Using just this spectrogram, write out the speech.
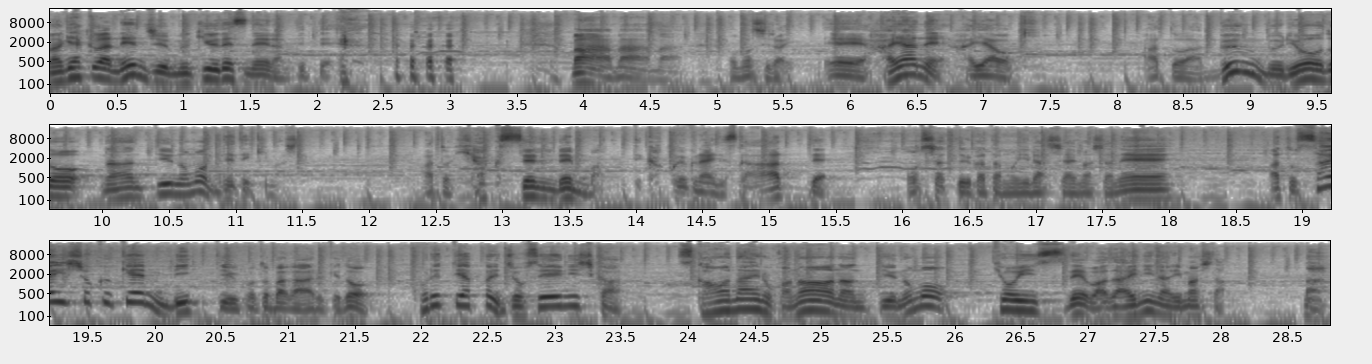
真逆は年中無休ですねなんて言って。まあまあまあ面白い、えー、早寝早起き。あとは文武両道なんていうのも出てきました。あと百戦錬磨ってかっこよくないですかっておっしゃってる方もいらっしゃいましたね。あと彩色兼備っていう言葉があるけどこれってやっぱり女性にしか使わないのかななんていうのも教員室で話題になりました。ま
